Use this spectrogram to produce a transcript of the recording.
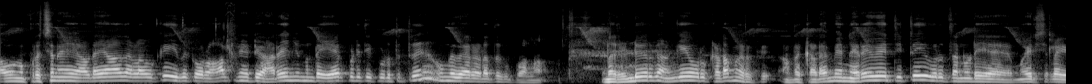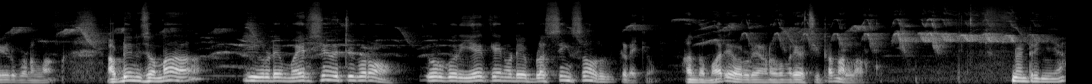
அவங்க பிரச்சனையை அடையாத அளவுக்கு இதுக்கு ஒரு ஆல்டர்னேட்டிவ் அரேஞ்ச்மெண்ட்டை ஏற்படுத்தி கொடுத்துட்டு அவங்க வேறு இடத்துக்கு போகலாம். ஏன்னா ரெண்டு பேருக்கும் அங்கேயே ஒரு கடமை இருக்குது அந்த கடமையை நிறைவேற்றிட்டு இவர் தன்னுடைய முயற்சியில் ஈடுபடலாம். அப்படின்னு சொன்னால் இவருடைய முயற்சியும் வெற்றி பெறும். இவருக்கு ஒரு இயற்கையினுடைய பிளஸ்ஸிங்ஸும் அவருக்கு கிடைக்கும். அந்த மாதிரி அவருடைய அணுகுமுறையை வச்சுக்கிட்டால் நல்லாயிருக்கும் நன்றிங்கய்யா.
